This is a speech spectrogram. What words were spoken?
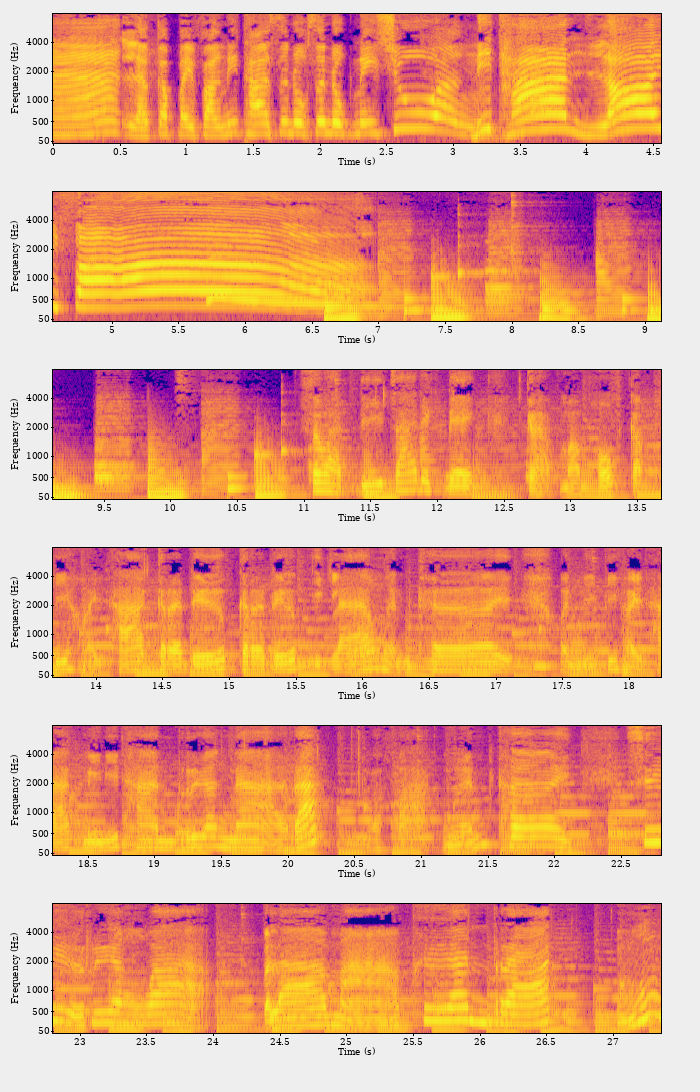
นะ แล้วก็ไปฟังนิทานสนุกสนุกๆในช่วง นิทานลอยฟ้า สวัสดีจ้าเด็กๆ กลับมาพบกับพี่หอยทากกระดึบกระดึบอีกแล้วเหมือนเคย วันนี้พี่หอยทากมีนิทานเรื่องน่ารักมาฝากเหมือนเคย ชื่อเรื่องว่า ปลาหมาเพื่อนรักอืม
